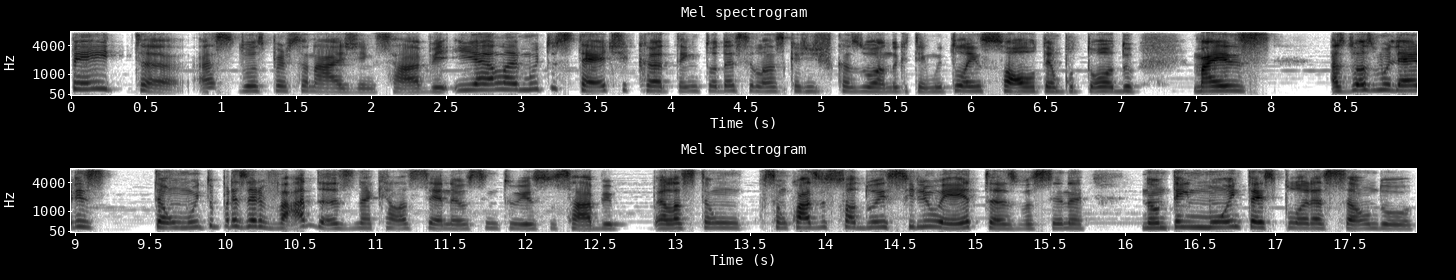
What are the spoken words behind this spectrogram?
respeita as duas personagens, sabe? E ela é muito estética, tem todo esse lance que a gente fica zoando, que tem muito lençol o tempo todo, mas as duas mulheres estão muito preservadas naquela cena, eu sinto isso, sabe? Elas estão são quase só duas silhuetas, você né, não tem muita exploração do,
